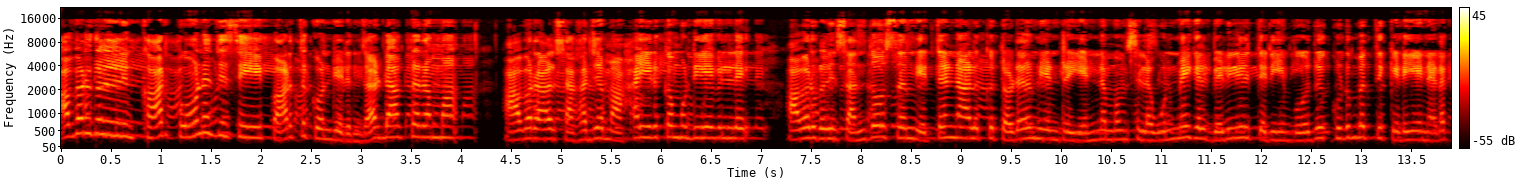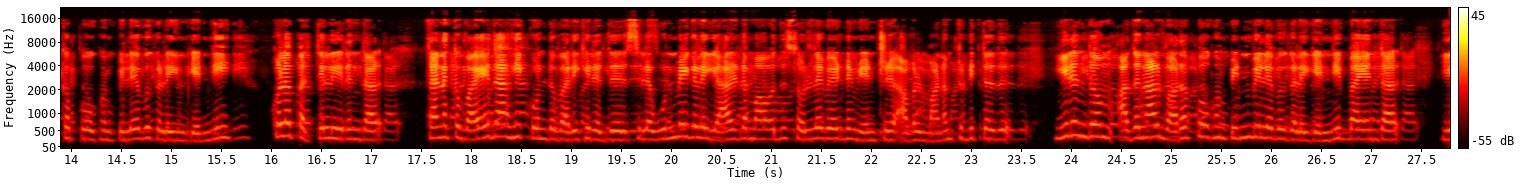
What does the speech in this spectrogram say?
அவர்களின் கார் போன திசையை பார்த்து கொண்டிருந்தார் டாக்டர் அம்மா. அவரால் சகஜமாக இருக்க முடியவில்லை. அவர்களின் சந்தோஷம் எத்தனை நாளுக்கு தொடரும் என்ற எண்ணமும் சில உண்மைகள் வெளியில் தெரியும் போது குடும்பத்துக்கிடையே நடக்கப் போகும் பிளவுகளையும் எண்ணி குழப்பத்தில் இருந்தாள் தனக்கு வயதாகி கொண்டு வருகிறது. சில உண்மைகளை யாரிடமாவது சொல்ல வேண்டும் என்று அவள் மனம் துடித்தது. இருந்தும் அதனால் வரப்போகும் பின்விளைவுகளை எண்ணி பயந்தாள்.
